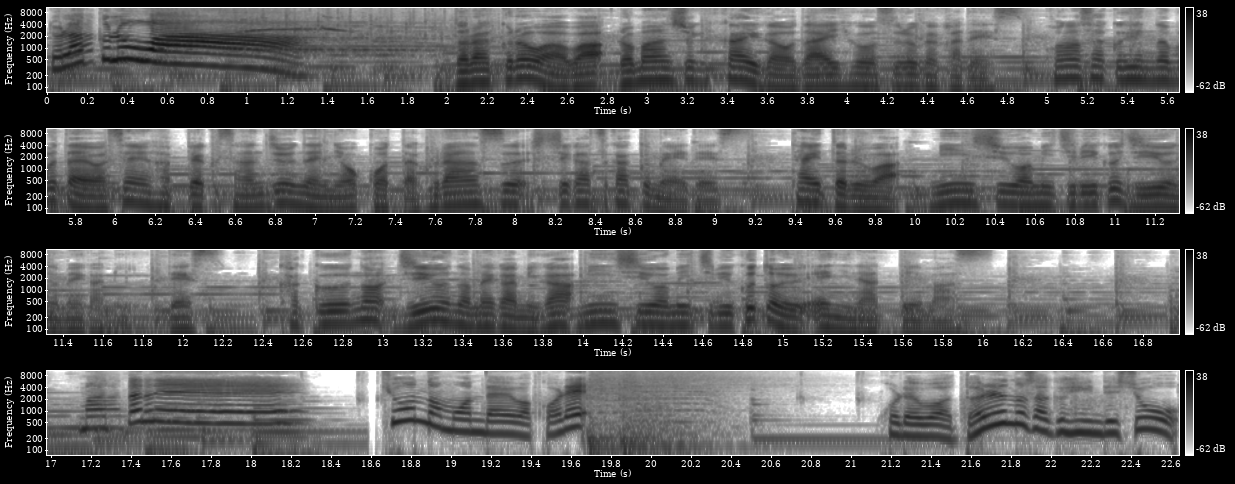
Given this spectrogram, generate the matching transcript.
ドラクロワドラクロワはロマン主義絵画を代表する画家です。この作品の舞台は1830年に起こったフランス7月革命です。タイトルは民衆を導く自由の女神です。架空の自由の女神が民衆を導くという絵になっています。ーまたねー。今日の問題はこれこれは誰の作品でしょう？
